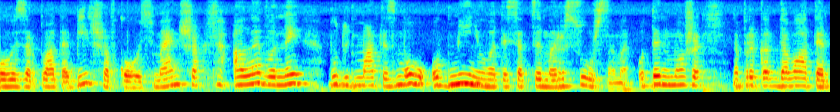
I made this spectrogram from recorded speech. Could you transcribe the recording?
Когось зарплата більша, в когось менша, але вони будуть мати змогу обмінюватися цими ресурсами. Один може, наприклад, давати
